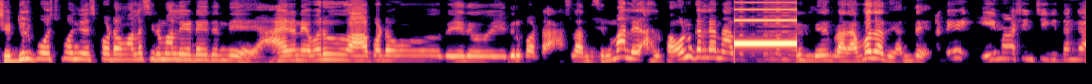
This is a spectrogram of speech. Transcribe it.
షెడ్యూల్ పోస్ట్ పోన్ చేసుకోవడం వల్ల సినిమా లేట్ అవుతుంది ఆయన ఎవరు ఆపడం ఏదో ఎదురుపట్ట అసలు అంత సినిమా లేదు అసలు పవన్ కళ్యాణ్ లేదు బ్రో. అది అవ్వదు అది అంతే. అంటే ఏం ఆశించి ఈ విధంగా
